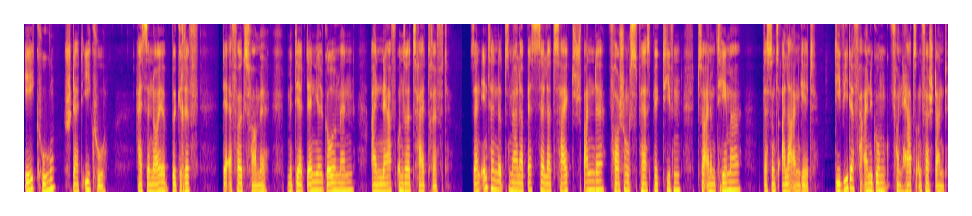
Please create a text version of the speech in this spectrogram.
EQ statt IQ heißt der neue Begriff der Erfolgsformel, mit der Daniel Goleman einen Nerv unserer Zeit trifft. Sein internationaler Bestseller zeigt spannende Forschungsperspektiven zu einem Thema, das uns alle angeht. Die Wiedervereinigung von Herz und Verstand.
